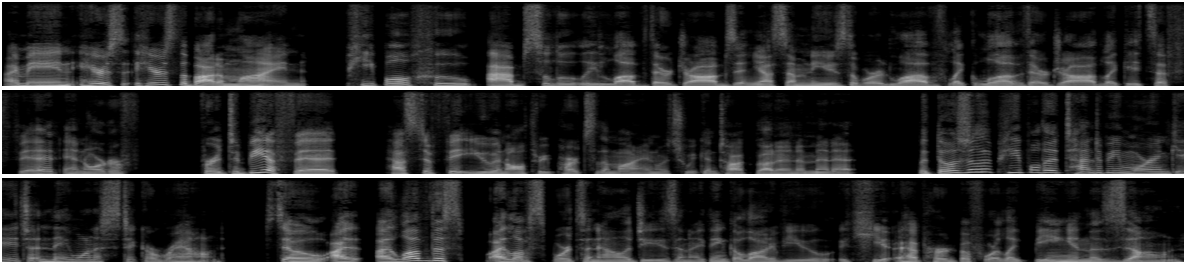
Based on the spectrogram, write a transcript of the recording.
I mean, here's here's the bottom line. People who absolutely love their jobs, and yes, I'm going to use the word love, like love their job, like it's a fit. In order for it to be a fit, has to fit you in all three parts of the mind, which we can talk about in a minute. But those are the people that tend to be more engaged, and they want to stick around. So I I love this. I love sports analogies, and I think a lot of you he- have heard before, like being in the zone.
